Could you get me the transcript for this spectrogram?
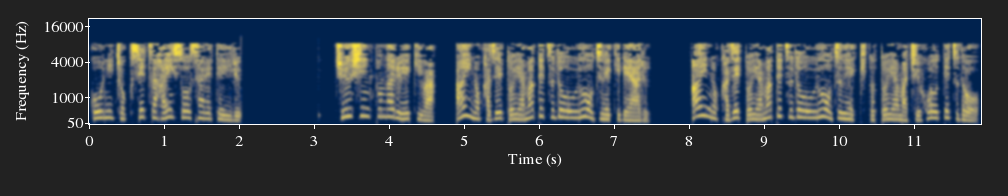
校に直接配送されている。中心となる駅は、愛の風と山鉄道魚津駅である。愛の風と山鉄道魚津駅と富山地方鉄道、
